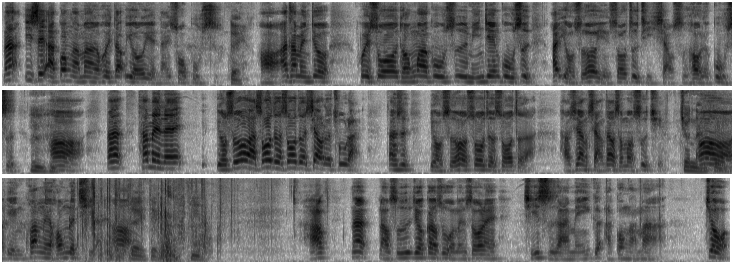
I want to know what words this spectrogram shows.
那一些阿公阿妈会到幼儿园来说故事，对。啊，那他们就会说童话故事、民间故事啊，有时候也说自己小时候的故事，嗯啊，那他们呢，有时候啊说着说着笑了出来，但是有时候说着说着啊，好像想到什么事情就难过，眼眶呢红了起来啊，对对，嗯，好。那老师就告诉我们说呢，其实啊，每一个阿公阿妈就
